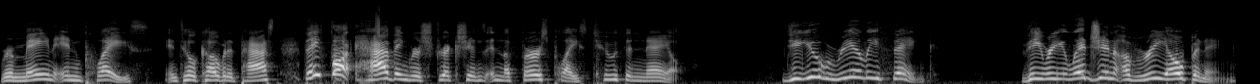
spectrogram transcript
remain in place until COVID had passed? They fought having restrictions in the first place tooth and nail. Do you really think the religion of reopening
